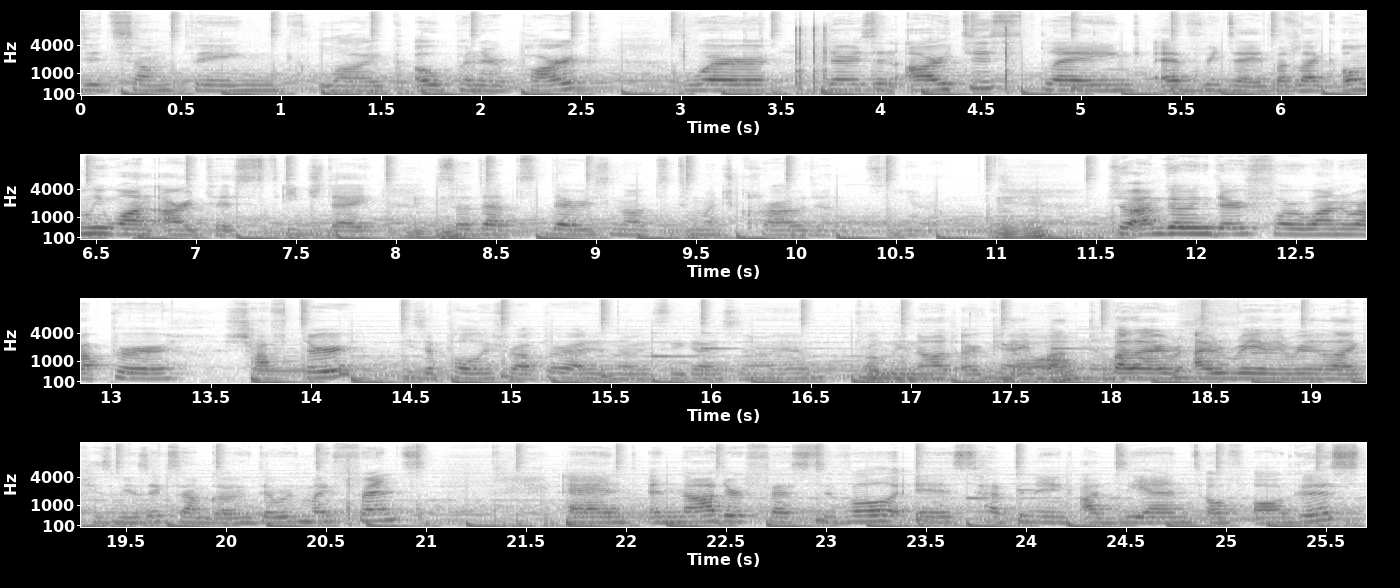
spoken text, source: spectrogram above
did something like Opener Park, where there is an artist playing every day, but like only one artist each day, Mhm. so that there is not too much crowd and you know. Mm-hmm. So I'm going there for one rapper, Schafter. He's a Polish rapper. I don't know if you guys know him. Probably Mm, not. Okay, no. but but I, I really really like his music, so I'm going there with my friends. And another festival is happening at the end of August,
